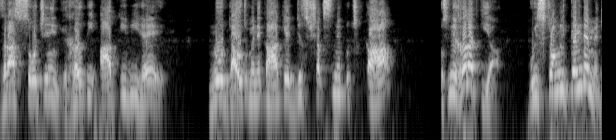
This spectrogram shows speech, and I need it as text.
जरा सोचें, गलती आपकी भी है। नो no डाउट मैंने कहा कि जिस शख्स ने कुछ कहा, उसने गलत किया। वो स्ट्रांगली कंडेम इट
